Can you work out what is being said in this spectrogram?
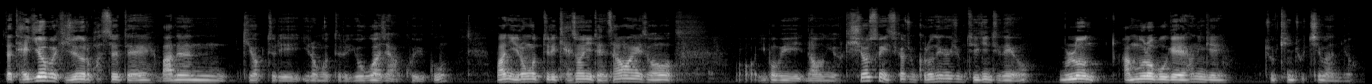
일단 대기업을 기준으로 봤을 때 많은 기업들이 이런 것들을 요구하지 않고 있고, 많이 이런 것들이 개선이 된 상황에서 어, 이 법이 나오는 게 그렇게 실효성이 있을까 좀 그런 생각이 좀 들긴 드네요. 물론 안 물어보게 하는 게 좋긴 좋지만요.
